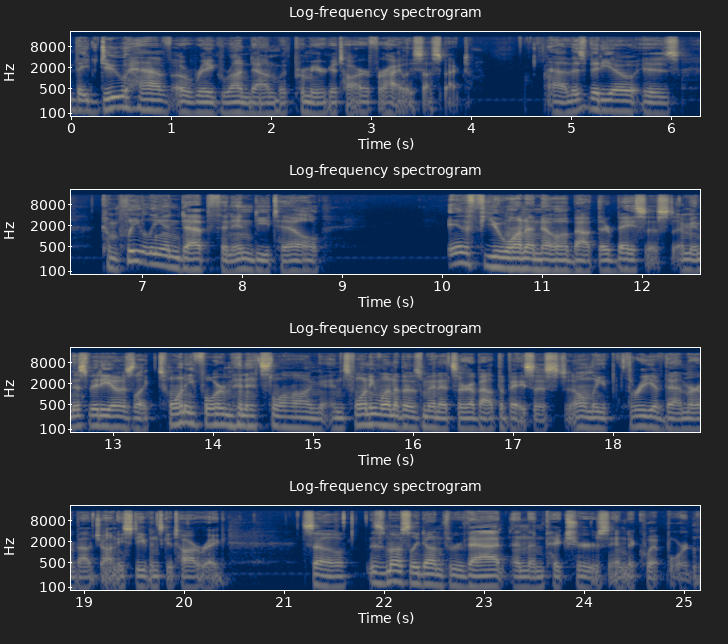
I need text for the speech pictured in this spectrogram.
they do have a rig rundown with Premier Guitar for Highly Suspect. Uh, this video is completely in depth and in detail if you want to know about their bassist. I mean, this video is like 24 minutes long, and 21 of those minutes are about the bassist. Only three of them are about Johnny Stevens' guitar rig. So, this is mostly done through that and then pictures and Equipboard.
